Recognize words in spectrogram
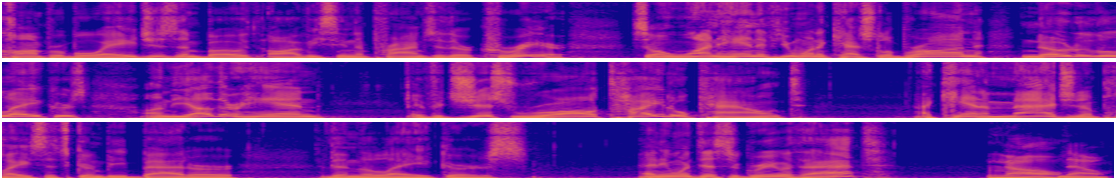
comparable ages and both obviously in the primes of their career. So on one hand, if you want to catch LeBron, no to the Lakers. On the other hand, if it's just raw title count, I can't imagine a place that's going to be better than the Lakers. Anyone disagree with that? No. No.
